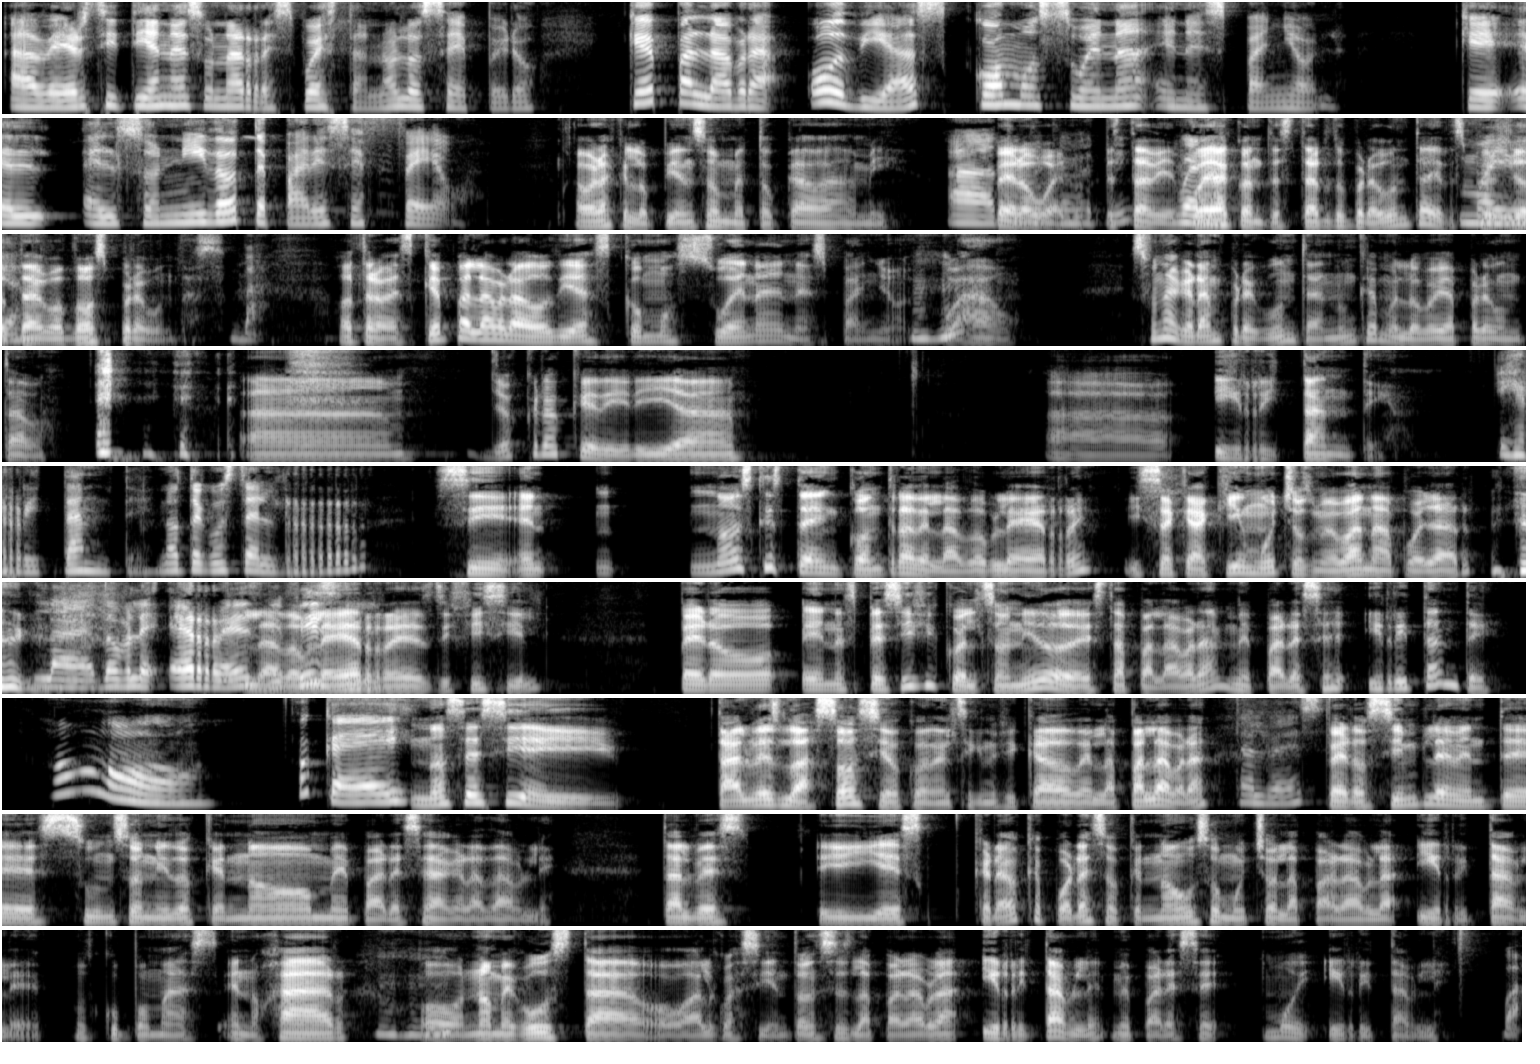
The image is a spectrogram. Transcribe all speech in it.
A ver si tienes una respuesta, no lo sé, pero ¿qué palabra odias? ¿Cómo suena en español? Que el, el sonido te parece feo. Ahora que lo pienso me tocaba a mí. Ah, ¿te Pero bueno, está bien. Bueno, Voy a contestar tu pregunta y después yo te hago dos preguntas. Va. Otra vez, ¿qué palabra odias? ¿Cómo suena en español? Ujú. Wow. Es una gran pregunta, nunca me lo había preguntado. Yo creo que diría ah, irritante. Irritante. ¿No te gusta el rrr? Sí, en- no es que esté en contra de la doble R, y sé que aquí muchos me van a apoyar. La doble R es la difícil. doble R es difícil, pero en específico el sonido de esta palabra me parece irritante. Oh, ok. No sé si tal vez lo asocio con el significado de la palabra, Tal vez. pero simplemente es un sonido que no me parece agradable. Tal vez, y es creo que por eso que no uso mucho la palabra irritable, ocupo más enojar o no me gusta o algo así. Entonces la palabra irritable me parece muy irritable. Wow.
